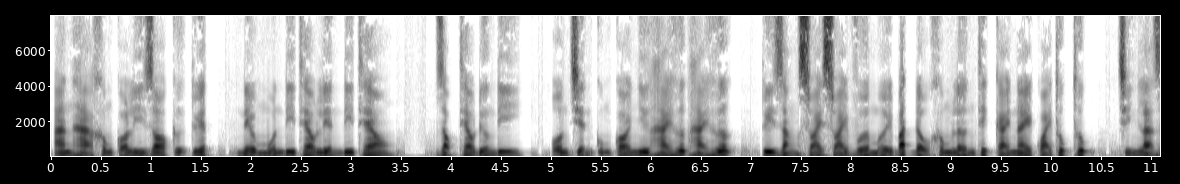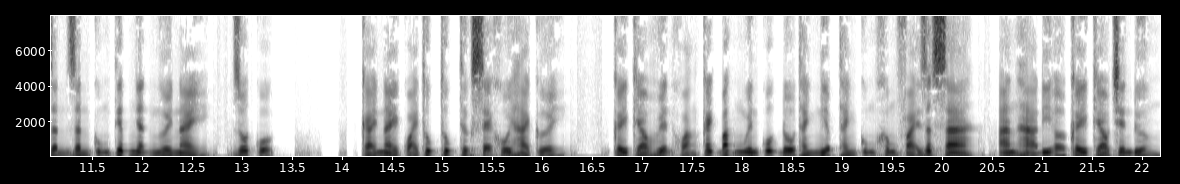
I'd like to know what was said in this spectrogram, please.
An Hà không có lý do cự tuyệt, nếu muốn đi theo liền đi theo, dọc theo đường đi, ôn triển cũng coi như hài hước hài hước, tuy rằng xoái xoái vừa mới bắt đầu không lớn thích cái này quái thúc thúc, chính là dần dần cũng tiếp nhận người này, rốt cuộc. Cái này quái thúc thúc thực sẽ khôi hài cười. Cây keo huyện khoảng cách Bắc Nguyên Quốc đô thành nghiệp thành cũng không phải rất xa, An Hà đi ở cây keo trên đường,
